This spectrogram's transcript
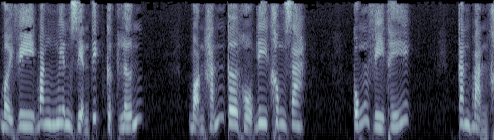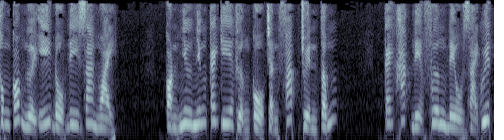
Bởi vì băng nguyên diện tích cực lớn. Bọn hắn cơ hồ đi không ra. Cũng vì thế. Căn bản không có người ý đồ đi ra ngoài. Còn như những cái kia thượng cổ trận pháp truyền tống. Cái khác địa phương đều giải quyết.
